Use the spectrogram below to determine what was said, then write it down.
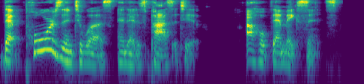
that pours into us and that is positive. I hope that makes sense.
